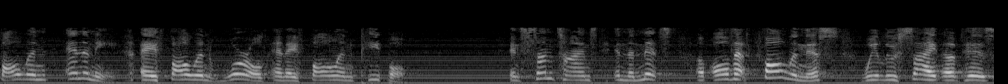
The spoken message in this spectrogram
fallen enemy, a fallen world, and a fallen people. And sometimes, in the midst of all that fallenness, we lose sight of His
